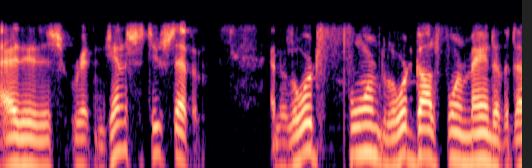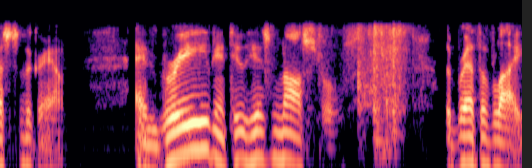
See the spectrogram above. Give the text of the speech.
as it is written Genesis 2 7 and the Lord formed, the Lord God formed man to the dust of the ground and breathed into his nostrils the breath of life.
